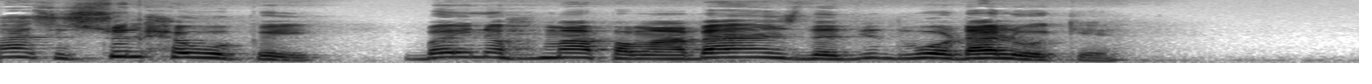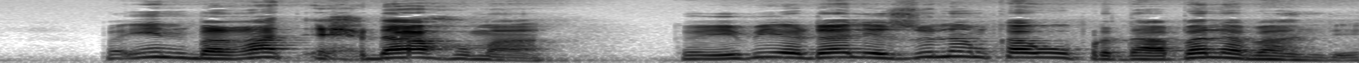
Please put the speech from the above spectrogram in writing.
تاسو صلح وکي بینهما په مابینځ د دې دوه ډلو کې فان بغت احداهما که یوې ډلې ظلم کاوه پر دا بله باندې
